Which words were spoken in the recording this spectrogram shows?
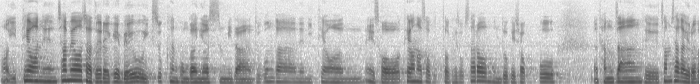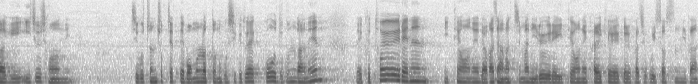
어, 이태원은 참여자들에게 매우 익숙한 공간이었습니다. 누군가는 이태원에서 태어나서부터 계속 살아온 분도 계셨고 당장 그 참사가 일어나기 2주 전 지구촌 축제 때 머물렀던 곳이기도 했고 누군가는 네, 그 토요일에는 이태원에 나가지 않았지만 일요일에 이태원에 갈 계획을 가지고 있었습니다.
